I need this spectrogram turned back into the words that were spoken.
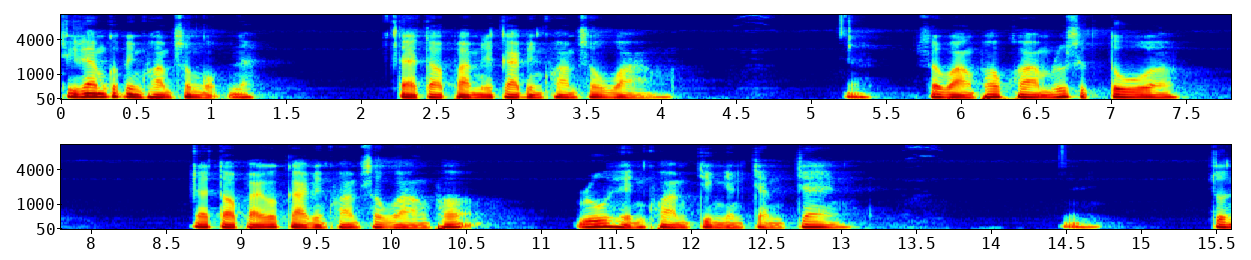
ที่แรกก็เป็นความสงบนะแต่ต่อไปมันจะกลายเป็นความสว่างนะสว่างเพราะความรู้สึกตัว และต่อไปก็กลายเป็นความสว่าง เพราะ รู้เห็นความจริงอย่างแจ่มแจ้ง จน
